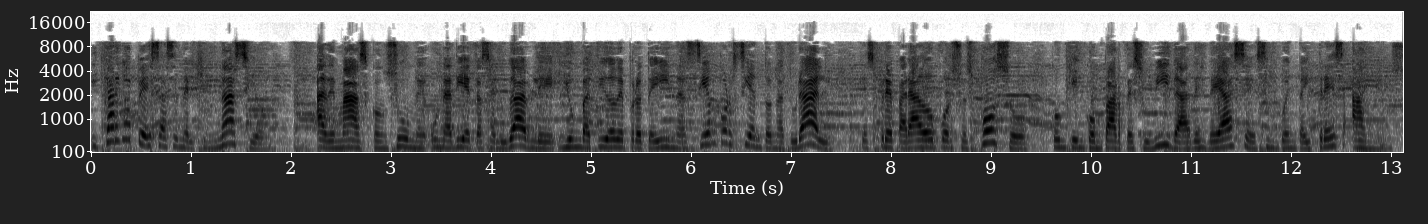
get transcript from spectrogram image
y carga pesas en el gimnasio. Además, consume una dieta saludable y un batido de proteínas 100% natural que es preparado por su esposo, con quien comparte su vida desde hace 53 años.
